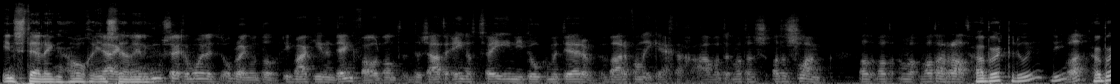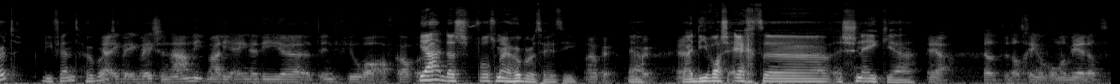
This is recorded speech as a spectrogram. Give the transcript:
instelling, hoge Ja, ik, instelling. ik moet zeggen, mooi dat je het opbrengt, want dat, ik maak hier een denkfout. Want er zaten één of twee in die documentaire waarvan ik echt dacht, ah, wat, een- wat, een, wat een slang. Wat, wat, wat, een rat. Hubbard bedoel je? Die? Wat? Hubbard? Die vent, Ja, Hubbard? ik, ik weet zijn naam niet, maar die ene die eh, het interview wou afkappen. Ja, dat is volgens mij Hubbard heet hij. Oké, Ja. Ja. ja. die was echt eh, een snake, ja. Ja, dat, dat ging ook onder meer dat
